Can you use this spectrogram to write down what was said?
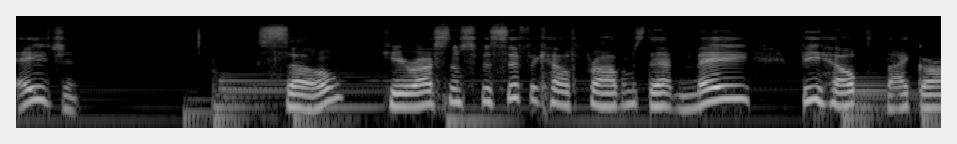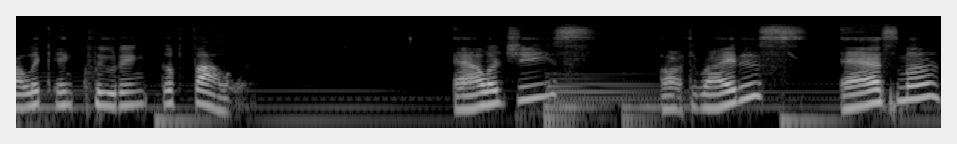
agent. So, here are some specific health problems that may be helped by garlic, including the following allergies, arthritis, asthma,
